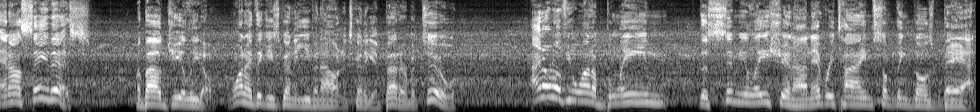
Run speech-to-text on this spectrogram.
And I'll say this about Giolito. One, I think he's going to even out and it's going to get better. But two, I don't know if you want to blame the simulation on every time something goes bad.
